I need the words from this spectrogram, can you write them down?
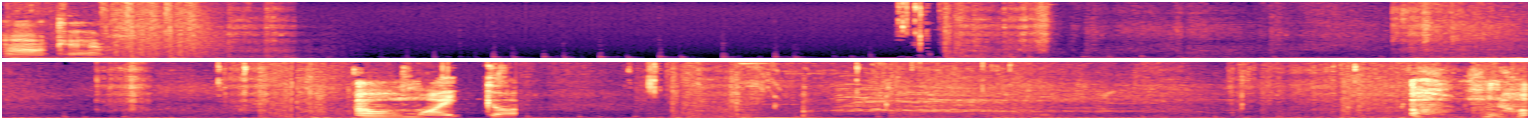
Okay. Oh my god. Oh no.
